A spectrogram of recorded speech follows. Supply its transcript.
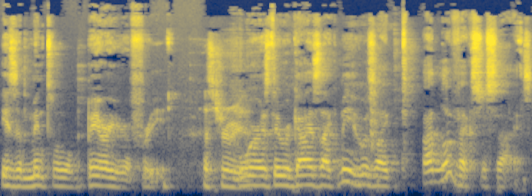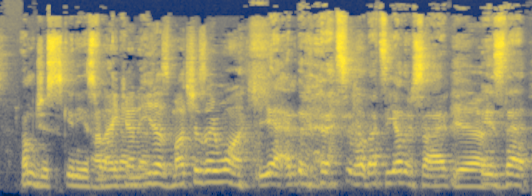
is a mental barrier free. That's true. Yeah. Whereas there were guys like me who was like, I love exercise. I'm just skinny as fuck. and I can eat as much as I want. yeah, and that's well, that's the other side. Yeah. is that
